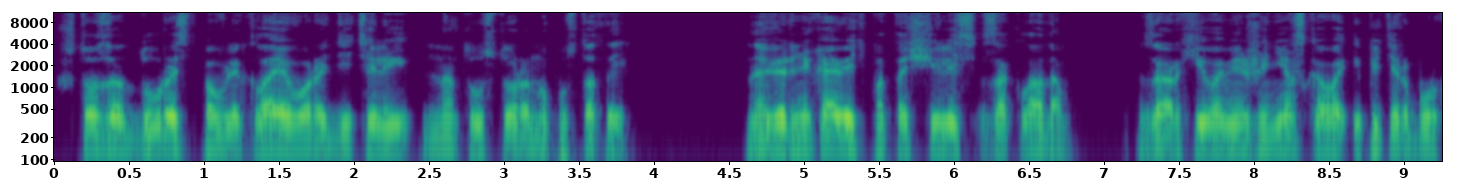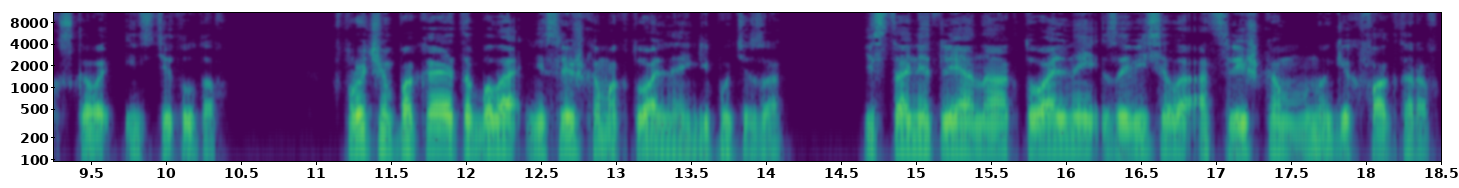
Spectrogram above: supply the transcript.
что за дурость повлекла его родителей на ту сторону пустоты. Наверняка ведь потащились закладом, за архивами Женевского и Петербургского институтов. Впрочем, пока это была не слишком актуальная гипотеза и станет ли она актуальной, зависело от слишком многих факторов,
